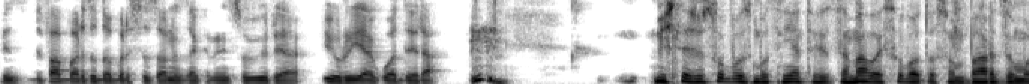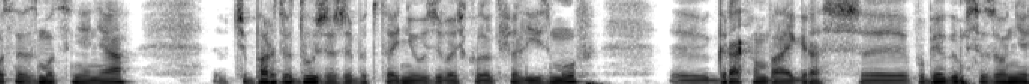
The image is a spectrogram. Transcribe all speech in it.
więc dwa bardzo dobre sezony za granicą Jurija, Jurija. Myślę, że słowo wzmocnienia to jest za małe słowo, to są bardzo mocne wzmocnienia, czy bardzo duże, żeby tutaj nie używać kolokwializmów. Y, Graham Weigras y, w ubiegłym sezonie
